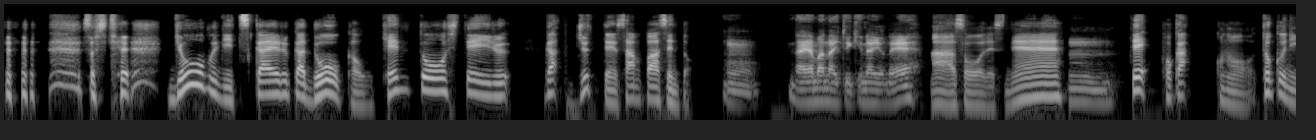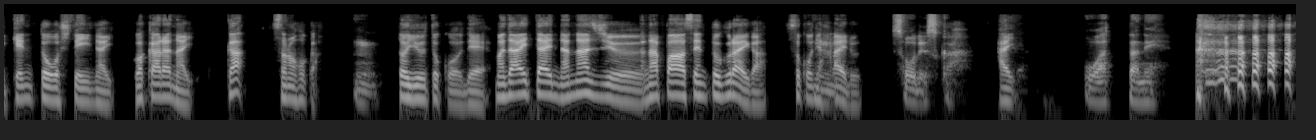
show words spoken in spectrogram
そして、業務に使えるかどうかを検討しているが10.3%。うん。悩まないといけないよね。ああ、そうですね。うん。で、他。この特に検討していない、わからないがその他。うん。というところで、まあ大体77%ぐらいがそこに入る。うん、そうですか。はい。終わったね。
